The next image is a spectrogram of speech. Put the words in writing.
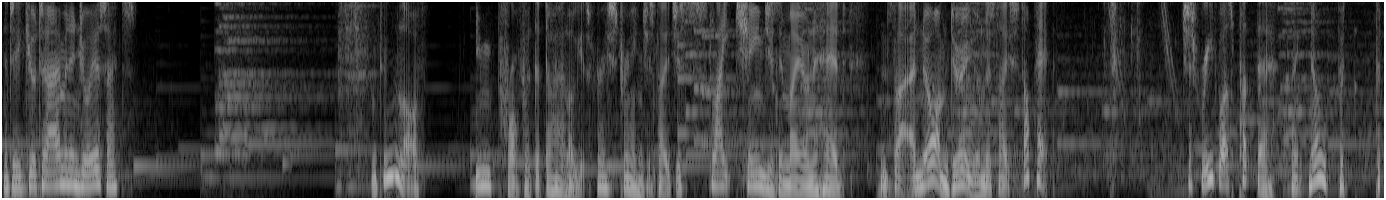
And take your time and enjoy your sights. I'm doing a lot of improv with the dialogue. It's very strange. It's like just slight changes in my own head. It's like I know I'm doing them. It's like stop it. Just read what's put there. Like no, but but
